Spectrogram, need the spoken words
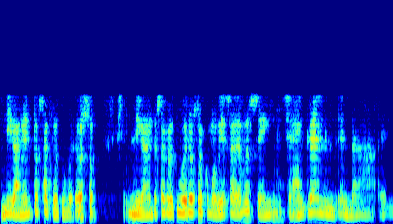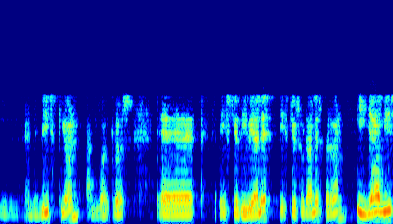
ligamento sacrotuberoso. El ligamento sacrotuberoso, como bien sabemos, se, se ancla en, en, la, en, el isquion, al igual que los eh, isquiotibiales, isquiosurales, perdón, y ya, vis,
